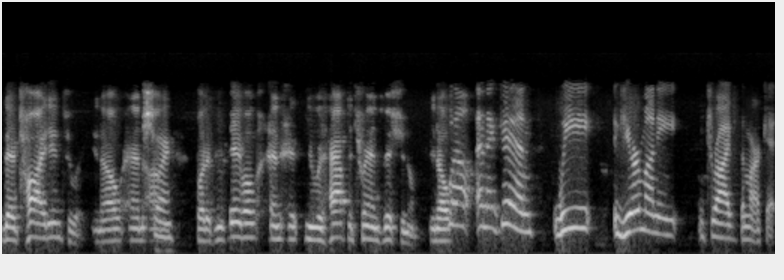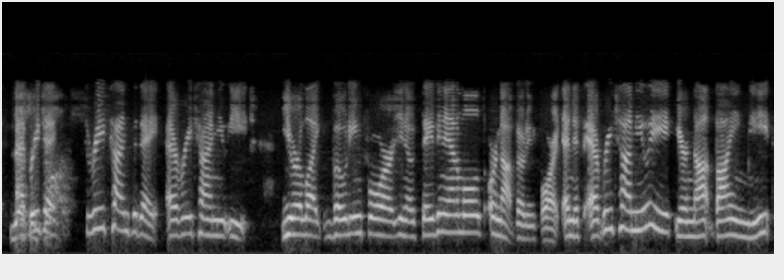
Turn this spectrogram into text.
they're tied into it. You know, and um, sure. Um, but if you gave them, and it, you would have to transition them. You know. Well, and again, we your money drives the market yes, every day, does. three times a day, every time you eat you're like voting for, you know, saving animals or not voting for it. And if every time you eat, you're not buying meat,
